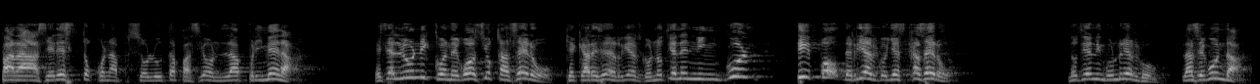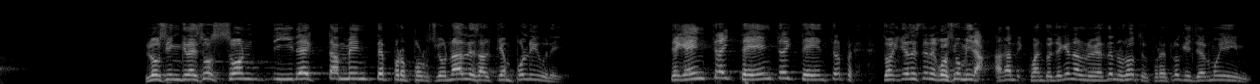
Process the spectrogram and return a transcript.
para hacer esto con absoluta pasión. La primera, es el único negocio casero que carece de riesgo. No tiene ningún tipo de riesgo y es casero. No tiene ningún riesgo. La segunda, los ingresos son directamente proporcionales al tiempo libre. Te entra y te entra y te entra. Aquí en este negocio, mira, cuando lleguen al nivel de nosotros, por ejemplo, Guillermo y,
